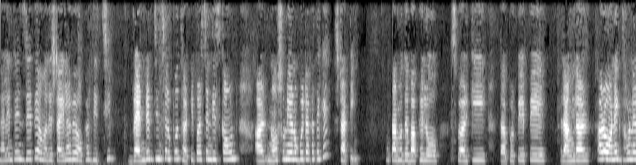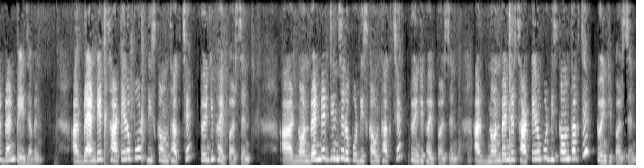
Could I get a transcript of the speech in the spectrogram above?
ভ্যালেন্টাইন্স ডেতে আমাদের স্টাইল হাবে অফার দিচ্ছি। ব্র্যান্ডেড জিন্সের উপর থার্টি পার্সেন্ট ডিসকাউন্ট আর নশো নিরানব্বই টাকা থেকে স্টার্টিং তার মধ্যে বাফেলো স্পার্কি তারপর পেপে রাংলার আরও অনেক ধরনের ব্র্যান্ড পেয়ে যাবেন। আর ব্র্যান্ডেড শার্টের ওপর ডিসকাউন্ট থাকছে টোয়েন্টি ফাইভ পার্সেন্ট আর নন ব্র্যান্ডেড জিন্সের ওপর ডিসকাউন্ট থাকছে টোয়েন্টি ফাইভ পার্সেন্ট আর নন ব্র্যান্ডেড শার্টের ওপর ডিসকাউন্ট থাকছে টোয়েন্টি পার্সেন্ট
